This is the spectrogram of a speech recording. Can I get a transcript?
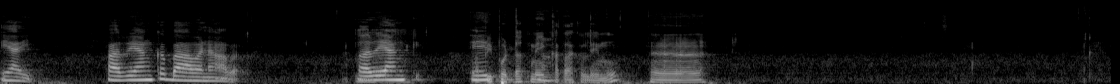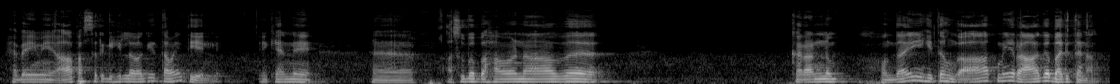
යයි. පර්යංක භාවනාව. පර්යංක අපි පොඩ්ඩක් මේක කතා කරලෙමු. හැබැයි මේ ආපස්සට ගිහිල්ලා වගේ තමයි තියෙන්නේ. ඒ කියන්නේ අසුබ භාවනාව කරන්න හොඳයි හිත හුඟක් මේ රාග බරිතනම්.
